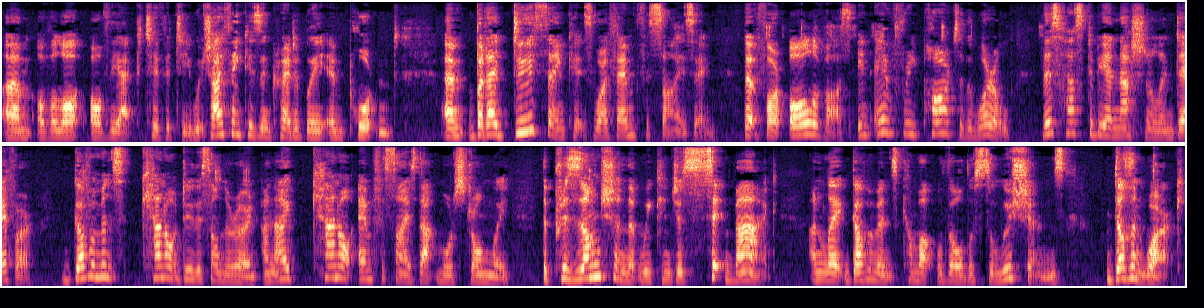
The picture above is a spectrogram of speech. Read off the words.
um, of a lot of the activity, which I think is incredibly important. Um, but I do think it's worth emphasising that for all of us in every part of the world, this has to be a national endeavour. Governments cannot do this on their own, and I cannot emphasise that more strongly. The presumption that we can just sit back and let governments come up with all the solutions doesn't work.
